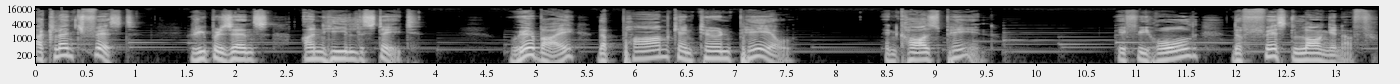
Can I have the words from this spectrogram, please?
A clenched fist represents unhealed state, whereby the palm can turn pale and cause pain if we hold the fist long enough,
